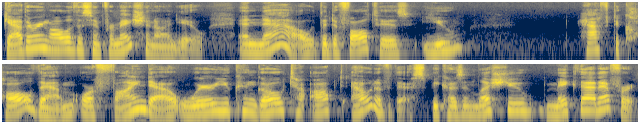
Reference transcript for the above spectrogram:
gathering all of this information on you. And now the default is you have to call them or find out where you can go to opt out of this. Because unless you make that effort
